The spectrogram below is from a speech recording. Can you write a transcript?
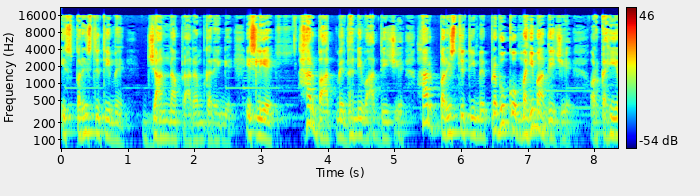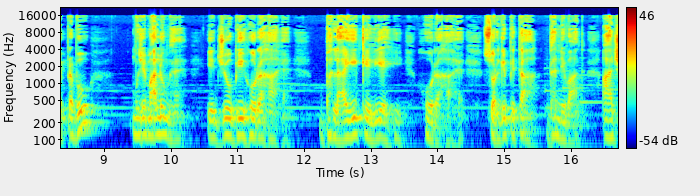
इस परिस्थिति में जानना प्रारंभ करेंगे। इसलिए हर बात में धन्यवाद दीजिए, हर परिस्थिति में प्रभु को महिमा दीजिए और कहिए, प्रभु, मुझे मालूम है ये जो भी हो रहा है भलाई के लिए ही हो रहा है। स्वर्गीय पिता, धन्यवाद। आज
